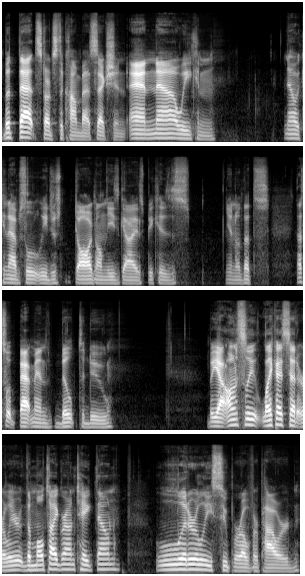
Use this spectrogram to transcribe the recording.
But that starts the combat section, and now we can now we can absolutely just dog on these guys because you know that's that's what Batman's built to do. But yeah, honestly, like I said earlier, the multi-ground takedown literally super overpowered.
